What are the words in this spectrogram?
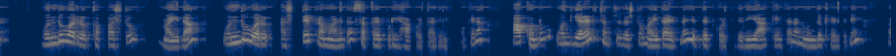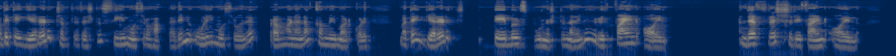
ಒಂದೂವರೆ ಕಪ್ಪಷ್ಟು ಮೈದಾ ಒಂದೂವರೆ ಅಷ್ಟೇ ಪ್ರಮಾಣದ ಸಕ್ಕರೆ ಪುಡಿ ಹಾಕ್ಕೊಳ್ತಾ ಇದ್ದೀನಿ, ಓಕೆನಾ? ಹಾಕ್ಕೊಂಡು ಒಂದು ಎರಡು ಚಮಚದಷ್ಟು ಮೈದಾ ಹಿಟ್ಟನ್ನ ಎತ್ತಿಟ್ಕೊಳ್ತಿದ್ದೀನಿ ಯಾಕೆ ಅಂತ ನಾನು ಮುಂದಕ್ಕೆ ಹೇಳ್ತೀನಿ. ಅದಕ್ಕೆ ಎರಡು ಚಮಚದಷ್ಟು ಸಿಹಿ ಮೊಸರು ಹಾಕ್ತಾ ಇದ್ದೀನಿ. ಹುಳಿ ಮೊಸರು ಅಂದರೆ ಪ್ರಮಾಣನ ಕಮ್ಮಿ ಮಾಡ್ಕೊಳ್ಳಿ. ಮತ್ತು ಎರಡು ಟೇಬಲ್ ಸ್ಪೂನಷ್ಟು ನನಗೆ ರಿಫೈನ್ಡ್ ಆಯಿಲ್, ಅಂದರೆ ಫ್ರೆಶ್ ರಿಫೈನ್ಡ್ ಆಯಿಲ್,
